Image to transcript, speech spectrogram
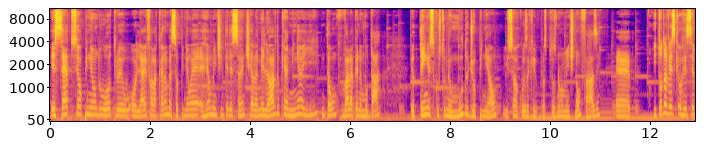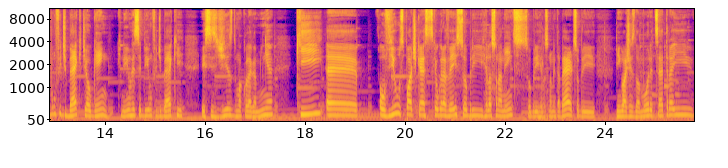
exceto se a opinião do outro eu olhar e falar, caramba, essa opinião é, é realmente interessante, ela é melhor do que a minha e então vale a pena mudar. Eu tenho esse costume, eu mudo de opinião, isso é uma coisa que as pessoas normalmente não fazem. É, e toda vez que eu recebo um feedback de alguém, que nem eu recebi um feedback esses dias de uma colega minha, que é, ouviu os podcasts que eu gravei sobre relacionamentos, sobre relacionamento aberto, sobre linguagens do amor, etc. E,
